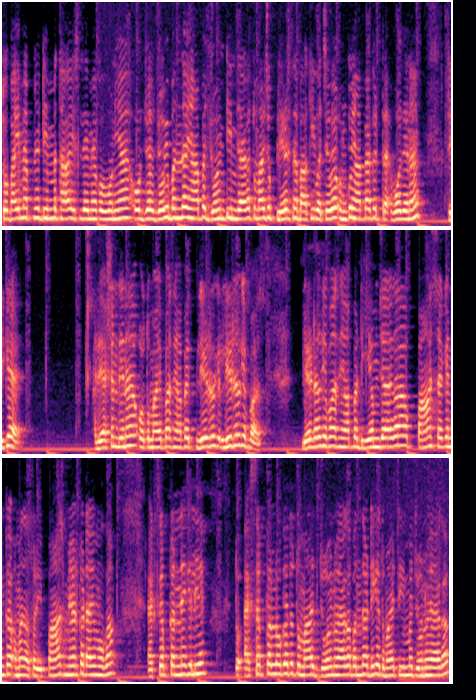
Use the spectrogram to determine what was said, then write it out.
तो भाई मैं अपनी टीम में था, इसलिए मेरे को वो नहीं है। और जो जो भी बंदा यहाँ पे ज्वाइन टीम जाएगा तुम्हारे जो प्लेयर्स हैं, बाकी बचे हुए, उनको यहाँ पे आकर वो देना है, ठीक है? रिएक्शन देना है, और तुम्हारे पास यहाँ पे लीडर लीडर के पास लीडर के पास यहाँ पे डीएम जाएगा, पाँच सेकंड का मतलब सॉरी पाँच मिनट का टाइम होगा एक्सेप्ट करने के लिए। तो एक्सेप्ट कर लोगे तो तुम्हारा ज्वाइन हो जाएगा बंदा, ठीक है? तुम्हारी टीम में ज्वाइन हो जाएगा।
